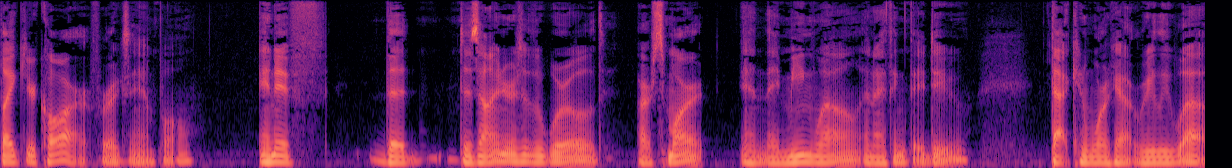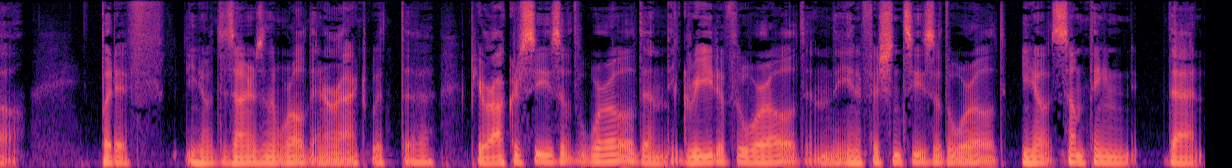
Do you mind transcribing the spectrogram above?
like your car, for example. And if the designers of the world are smart and they mean well, and I think they do, that can work out really well. But if you know designers in the world interact with the bureaucracies of the world and the greed of the world and the inefficiencies of the world, you know something that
